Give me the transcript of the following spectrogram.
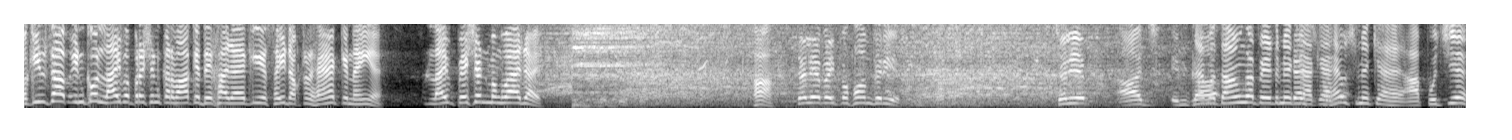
वकील साहब इनको लाइव ऑपरेशन करवा के देखा जाए कि ये सही डॉक्टर हैं कि नहीं है। लाइव पेशेंट मंगवाया जाए। हाँ। चलिए भाई परफॉर्म करिए। चलिए। आज इनका मैं बताऊँगा पेट में क्या क्या है उसमें क्या है? आप पूछिए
